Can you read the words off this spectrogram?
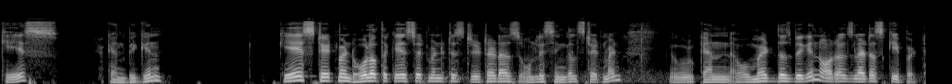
Case you can begin. Case statement whole of the case statement it is treated as only single statement. You can omit this begin or else let us keep it.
